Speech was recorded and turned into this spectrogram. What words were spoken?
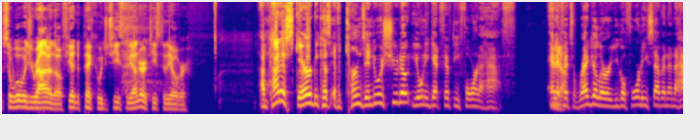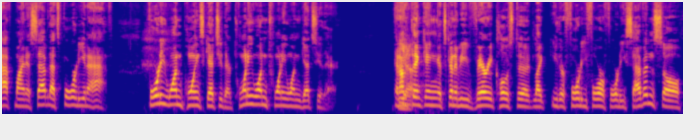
So, what would you rather though? If you had to pick, would you tease to the under or tease to the over? I'm kind of scared because if it turns into a shootout, you only get 54 and a half. And yeah. if it's regular, you go 47 and a half minus seven, that's 40 and a half. 41 points gets you there. 21 21 gets you there. And I'm yeah. thinking it's going to be very close to like either 44 or 47. So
